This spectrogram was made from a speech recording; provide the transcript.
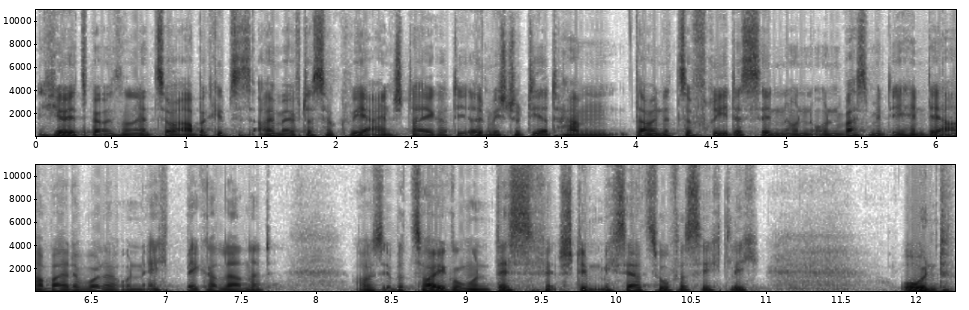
hier jetzt bei uns noch nicht so, aber gibt es auch immer öfter so Quereinsteiger, die irgendwie studiert haben, damit nicht zufrieden sind und, und was mit die Hände arbeiten wollen und echt Bäcker lernen aus Überzeugung und das stimmt mich sehr zuversichtlich. Und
